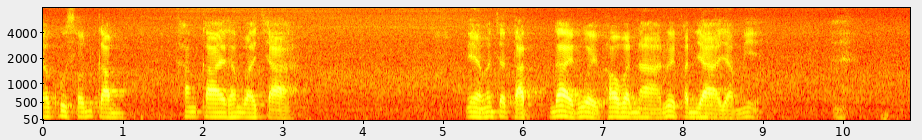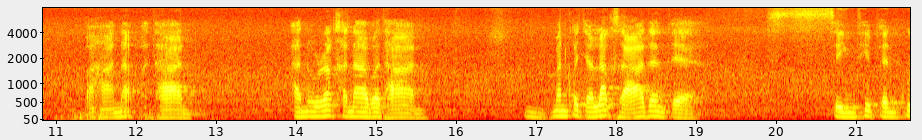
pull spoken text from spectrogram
อกุศลกรรมทางกายทางวาจา เนี่ยมันจะตัดได้ด้วยภาวนาด้วยปัญญาอย่างนี้ปหานะประทาน อนุรักษณาประทาน มันก็จะรักษาตั้งแต่ สิ่งที่เป็นกุ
